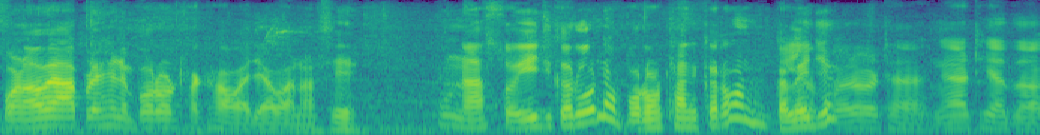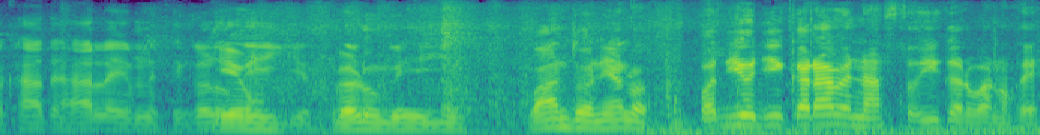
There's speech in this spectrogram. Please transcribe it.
પણ હવે આપણે હે ને પરોઠા ખાવા જવાના છે. હું નાસ્તો એ જ કરવો ને પરોઠા જ કરવા ને કલેજા પરોઠા ગાંઠિયા તો ખાતે હાલે એમ નથી ગળું બેહી ગયું. ગળું બેહી ગયું. વાંધો નહીં હાલો. પદિયો જે કરાવે નાસ્તો ઈ કરવાનો છે.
